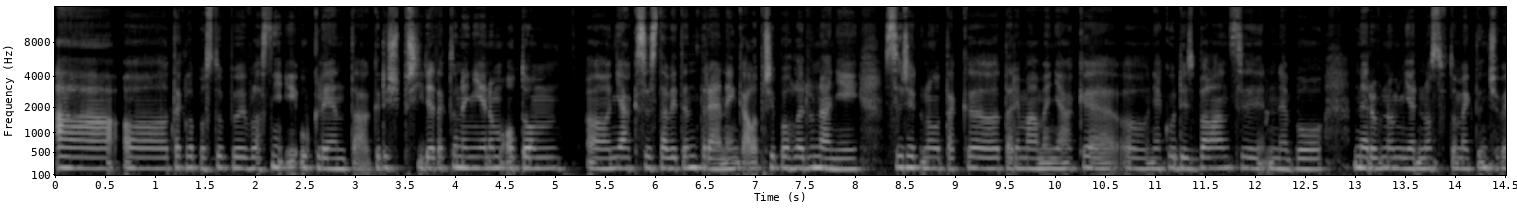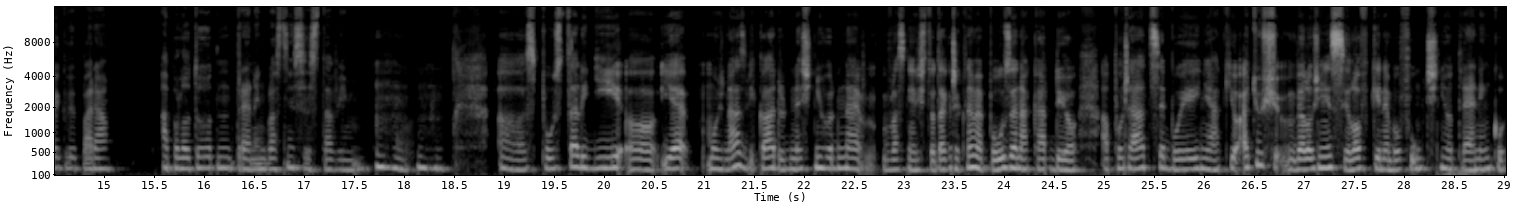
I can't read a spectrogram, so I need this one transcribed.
a takhle postupuji vlastně i u klienta. Když přijde, tak to není jenom o tom nějak sestavit ten trén, trénink, ale při pohledu na něj si řeknu, tak eh, tady máme nějaké, eh, nějakou disbalanci nebo nerovnoměrnost v tom, jak ten člověk vypadá a podle toho ten trénink vlastně sestavím. Uh-huh, uh-huh. Uh, spousta lidí uh, je možná zvyklá do dnešního dne, vlastně když to tak řekneme, pouze na kardio a pořád se bojí nějakého, ať už vyloženě silovky nebo funkčního tréninku.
